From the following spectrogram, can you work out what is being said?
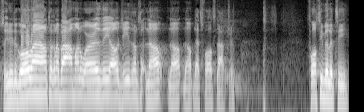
So you need to go around talking about I'm unworthy. Oh, Jesus, I'm so. No, no, no, that's false doctrine. false humility.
